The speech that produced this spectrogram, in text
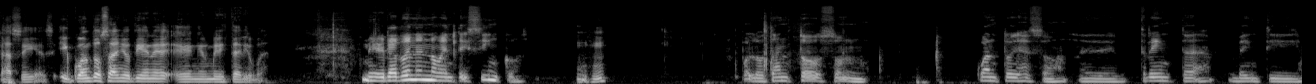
Así es. ¿Y cuántos años tiene en el ministerio? Pues? Me gradué en el 95. Por lo tanto, son. ¿Cuánto es eso? 30, 20.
